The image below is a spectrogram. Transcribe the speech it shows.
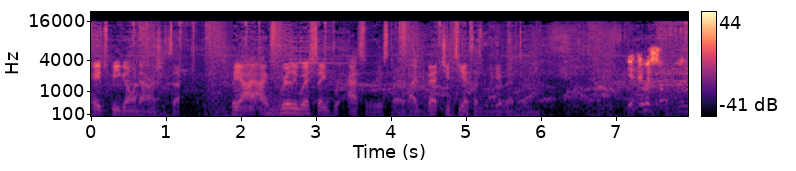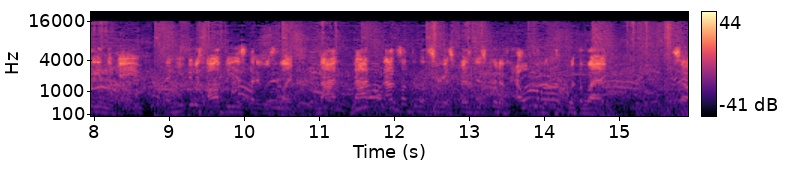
HB going down, I should say. But yeah, I, I really wish they asked for the restart. I bet you TSS would have given it to them. Yeah, it was so early in the game, and you, it was obvious that it was like not not not something that serious business could have helped with, with the lag. So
